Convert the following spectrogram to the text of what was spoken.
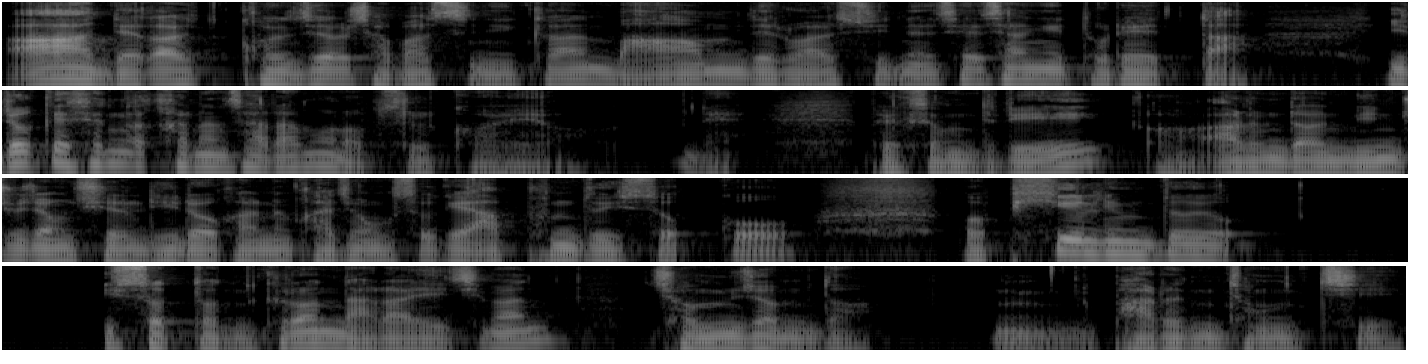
아, 내가 권세를 잡았으니까 마음대로 할 수 있는 세상에 도래했다. 이렇게 생각하는 사람은 없을 거예요. 네. 백성들이 어, 아름다운 민주 정치를 이뤄가는 과정 속에 아픔도 있었고 뭐 피 흘림도 있었던 그런 나라이지만 점점 더 음, 바른 정치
